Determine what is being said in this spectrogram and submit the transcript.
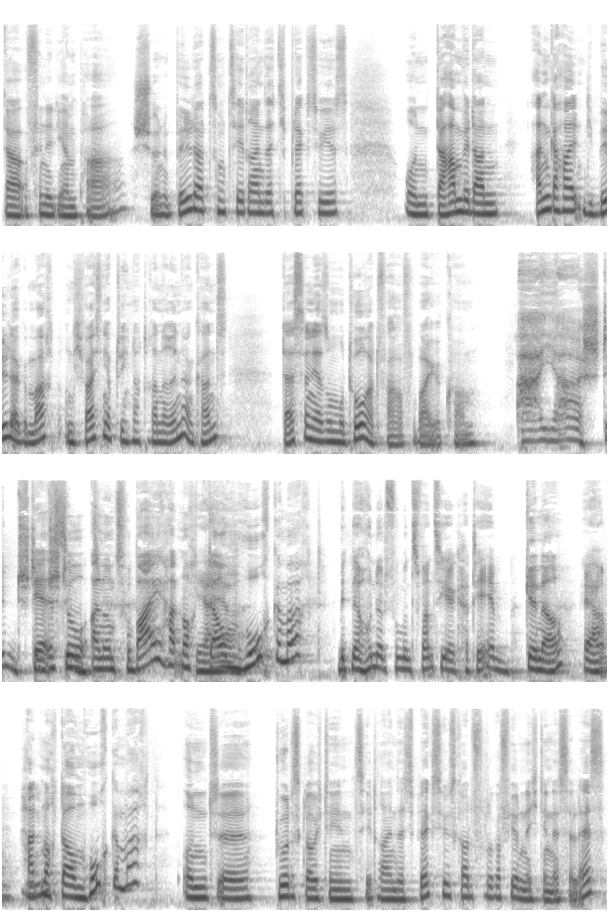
Da findet ihr ein paar schöne Bilder zum C63 Black Series. Und da haben wir dann angehalten, die Bilder gemacht. Und ich weiß nicht, ob du dich noch daran erinnern kannst. Da ist dann ja so ein Motorradfahrer vorbeigekommen. Ah ja, stimmt, stimmt. Der ist stimmt. so an uns vorbei, hat noch ja, Daumen ja. hoch gemacht. Mit einer 125er KTM. Genau. Ja. Hat mhm. noch Daumen hoch gemacht und äh, du hattest, glaube ich, den C63 Black Series gerade fotografiert und nicht den SLS.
